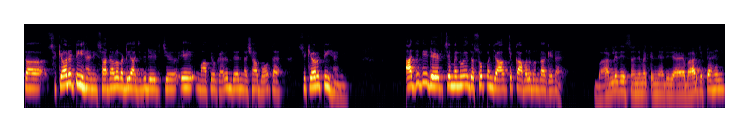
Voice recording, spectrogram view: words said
ਤਾਂ ਸਿਕਿਉਰਿਟੀ ਹੈ ਨਹੀਂ। ਸਾਡੇ ਨਾਲੋਂ ਵੱਡੀ ਅੱਜ ਦੀ ਡੇਟ 'ਚ ਇਹ ਮਾਪਿਓ ਕਹਿ ਦਿੰਦੇ ਨਸ਼ਾ ਬਹੁਤ ਹੈ। ਸਿਕਿਉਰਿਟੀ ਹੈ ਨਹੀਂ। ਅੱਜ ਦੀ ਡੇਟ 'ਚ ਮੈਨੂੰ ਇਹ ਦੱਸੋ ਪੰਜਾਬ 'ਚ ਕਾਬਲ ਬੰਦਾ ਕਿਹੜਾ ਹੈ? ਬਾਹਰਲੇ ਦੇਸ਼ਾਂ 'ਚ ਮੈਂ ਕਿੰਨਿਆਂ 'ਚ ਜਾਇਆ ਬਾਹਰ ਚਿੱਟਾ ਹੈ ਨਹੀਂ।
